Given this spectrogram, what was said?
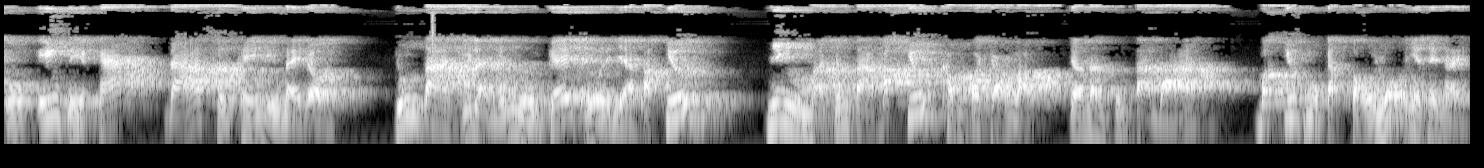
cuộc yến tiệc khác đã thực hiện điều này rồi. Chúng ta chỉ là những người kế thừa và bắt chước. Nhưng mà chúng ta bắt chước không có chọn lọc, cho nên chúng ta đã bắt chước một cách tội lỗi như thế này.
